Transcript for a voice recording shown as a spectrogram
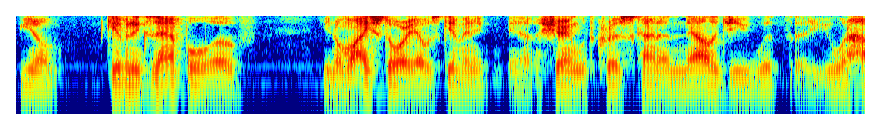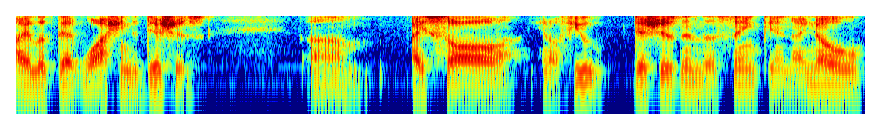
you know, give an example of you know my story. I was giving it, you know, sharing with Chris, kind of analogy with uh, know, how I looked at washing the dishes. Um, I saw you know a few dishes in the sink, and I know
